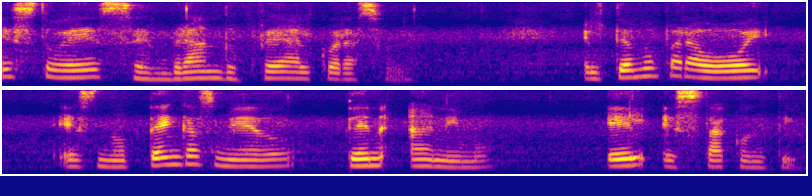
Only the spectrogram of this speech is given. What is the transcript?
Esto es Sembrando Fe al Corazón. El tema para hoy es No tengas miedo, ten ánimo, Él está contigo.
